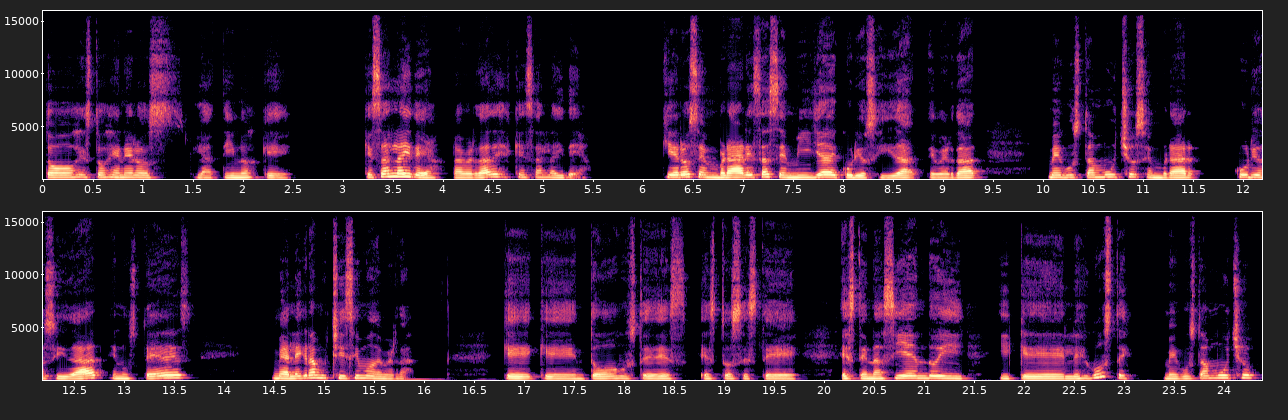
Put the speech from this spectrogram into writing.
todos estos géneros latinos que, esa es la idea, la verdad es que esa es la idea. Quiero sembrar esa semilla de curiosidad, de verdad. Me gusta mucho sembrar curiosidad en ustedes me alegra muchísimo de verdad que, que en todos ustedes estos esté, estén haciendo y, y que les guste. Me gusta mucho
